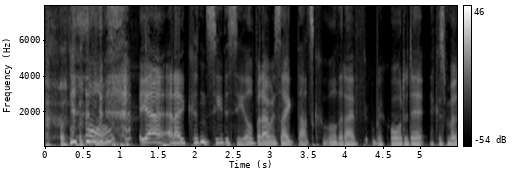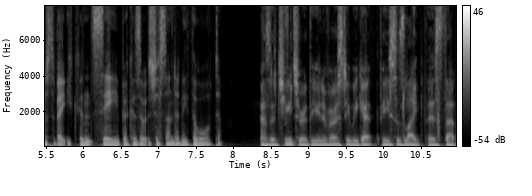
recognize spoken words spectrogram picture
yeah, and I couldn't see the seal, but I was like, that's cool that I've recorded it because most of it you couldn't see because it was just underneath the water. As a tutor at the university, we get pieces like this that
